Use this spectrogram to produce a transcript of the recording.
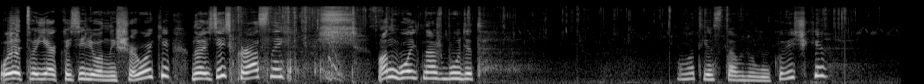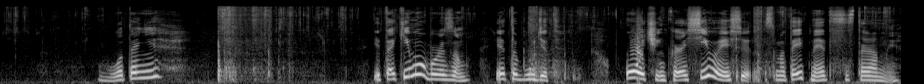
у этого ярко-зеленый широкий. Ну а здесь красный мангольд наш будет. Вот я ставлю луковички. Вот они. И таким образом это будет очень красиво, если смотреть на это со стороны.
